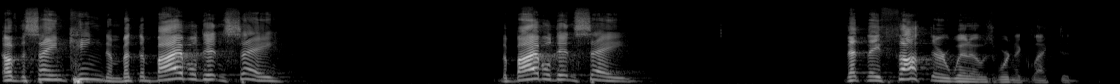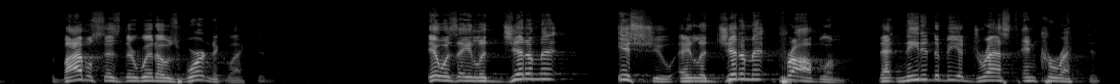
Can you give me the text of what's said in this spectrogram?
of the same kingdom. But the Bible didn't say, the Bible didn't say that they thought their widows were neglected. The Bible says their widows were neglected. It was a legitimate issue, a legitimate problem that needed to be addressed and corrected.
